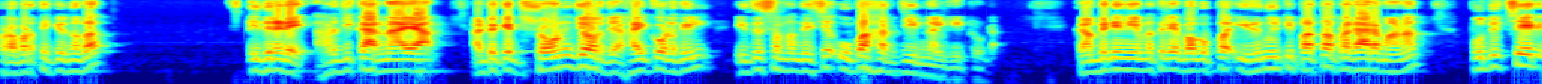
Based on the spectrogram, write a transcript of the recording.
പ്രവർത്തിക്കുന്നത്. ഇതിനിടെ ഹർജിക്കാരനായ അഡ്വക്കേറ്റ് ഷോൺ ജോർജ് ഹൈക്കോടതിയിൽ ഇത് സംബന്ധിച്ച് ഉപഹർജിയും നൽകിയിട്ടുണ്ട്. കമ്പനി നിയമത്തിലെ വകുപ്പ് ഇരുന്നൂറ്റി പത്ത് പ്രകാരമാണ് പുതുച്ചേരി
